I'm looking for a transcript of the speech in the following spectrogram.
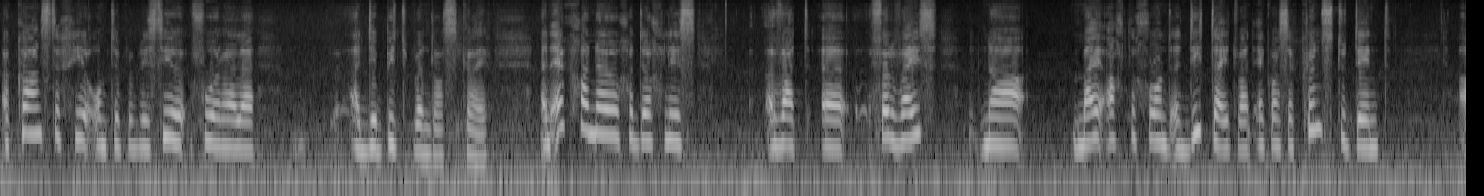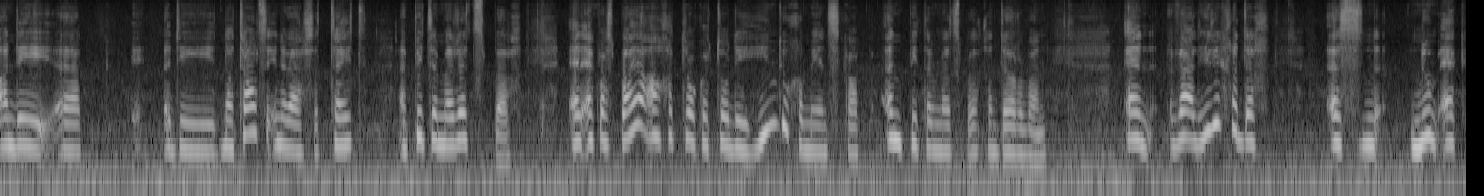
'n kans te gee om te publiseer voor hulle 'n debuutbundel skryf. En ek gaan nou 'n gedig lees wat uh, verwys na my agtergrond in die tyd want ek was 'n kunststudent aan die uh, die Natalse Universiteit in Pietermaritzburg. En ek was baie aangetrokken tot die hindoe gemeenskap in Pietermaritzburg in Durban. En wel, hierdie gedig is, noem ek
